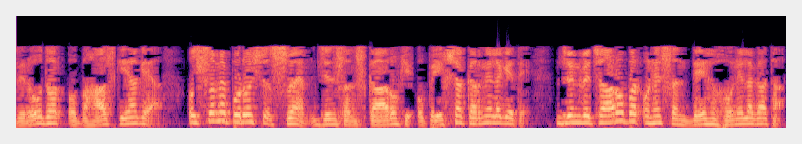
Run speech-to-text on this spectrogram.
विरोध और उपहास किया गया उस समय पुरुष स्वयं जिन संस्कारों की उपेक्षा करने लगे थे, जिन विचारों पर उन्हें संदेह होने लगा था,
